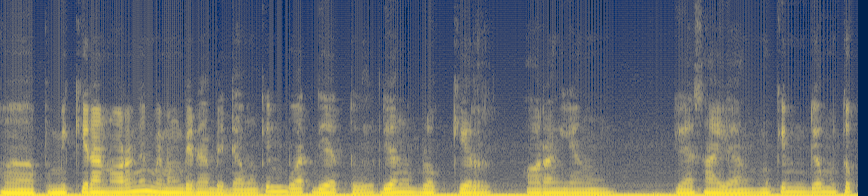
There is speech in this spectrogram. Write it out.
eh, pemikiran orang kan memang beda-beda. Mungkin buat dia tuh dia ngeblokir orang yang dia sayang mungkin dia untuk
